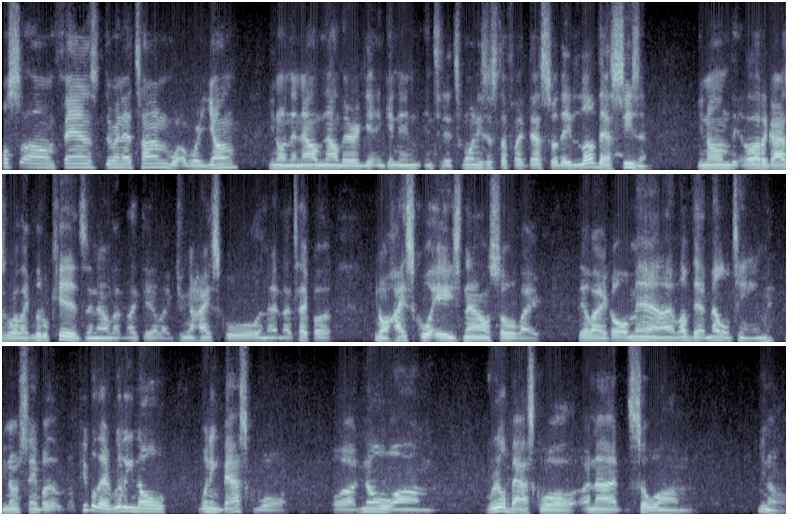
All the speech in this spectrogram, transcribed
um fans during that time were, were young, you know, and then now now they're getting getting in, into their 20s and stuff like that. So they love that season. You know, a lot of guys were like little kids, and now like they're like junior high school and that, that type of you know high school age now. So like they're like, oh man, I love that metal team. You know what I'm saying? But people that really know winning basketball or know um real basketball are not so um you know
